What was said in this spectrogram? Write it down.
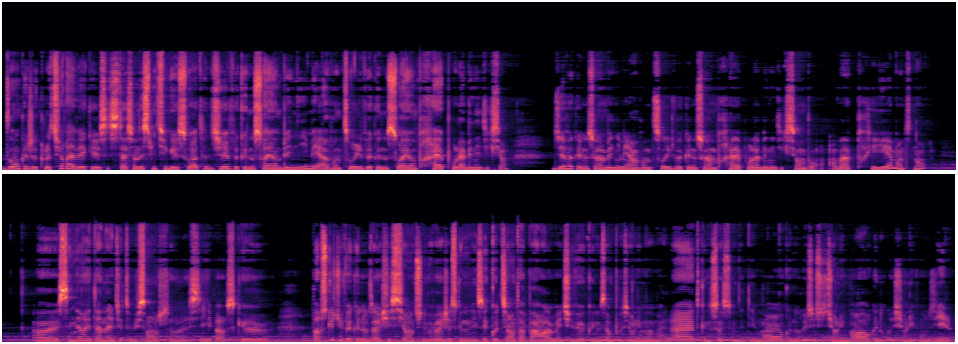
Donc, je clôture avec cette citation de Smith Wigglesworth. Dieu veut que nous soyons bénis, mais avant tout, il veut que nous soyons prêts pour la bénédiction. Dieu veut que nous soyons bénis, mais avant tout, il veut que nous soyons prêts pour la bénédiction. Bon, on va prier maintenant. Euh, Seigneur éternel, Dieu Tout-Puissant, je te remercie parce que, parce que tu veux que nous agissions. Tu ne veux pas juste que nous écoutions ta parole, mais tu veux que nous imposions les mains malades, que nous fassions des démons, que nous ressuscitions les morts, que nous prêchions l'évangile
